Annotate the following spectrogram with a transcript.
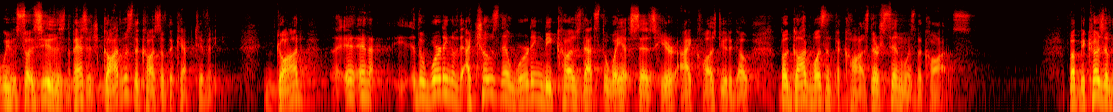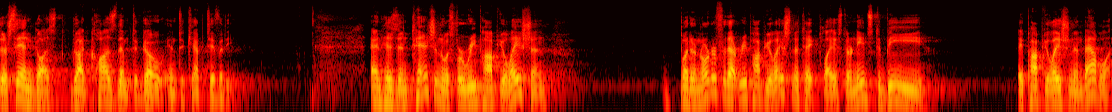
we so see this in the passage. God was the cause of the captivity. God, and, and the wording of the, I chose the wording because that's the way it says here. I caused you to go, but God wasn't the cause. Their sin was the cause. But because of their sin, God, God caused them to go into captivity. And his intention was for repopulation. But in order for that repopulation to take place, there needs to be a population in Babylon.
